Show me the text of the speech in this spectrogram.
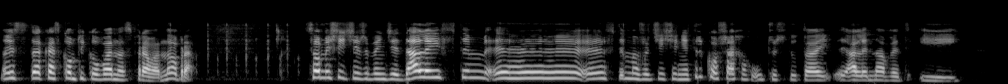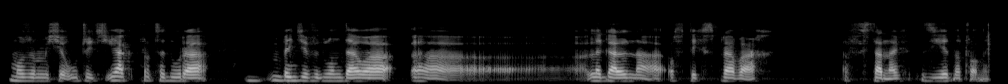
No jest taka skomplikowana sprawa. Dobra. Co myślicie, że będzie dalej w tym? e, W tym możecie się nie tylko o szachach uczyć tutaj, ale nawet i możemy się uczyć, jak procedura będzie wyglądała e, legalna w tych sprawach w Stanach Zjednoczonych.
